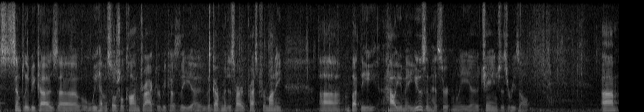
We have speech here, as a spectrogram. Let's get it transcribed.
simply because we have a social contract or because the, the government is hard-pressed for money. Uh, But the, how you may use them has certainly uh, changed as a result. Um,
